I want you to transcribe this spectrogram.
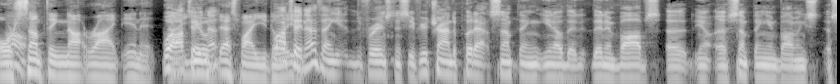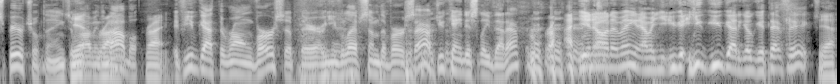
or Oh. something not right in it. Well, Uh, I'll tell you, you'll- that's why you Well, I'll delete tell you another thing. For instance, if you're trying to put out something, you know that that involves, uh, you know, uh, something involving spiritual things Yeah, involving right, the Bible. right. If you've got the wrong verse up there, or you've left some of the verse out, you can't just leave that out there. You know what I mean? I mean, you you you got to go get that fixed. Yeah.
